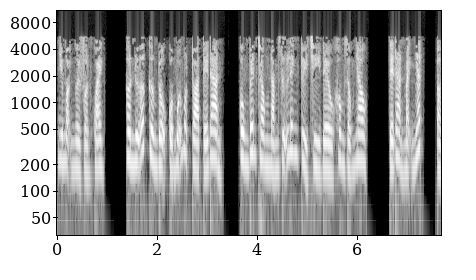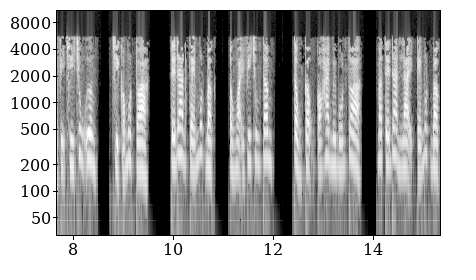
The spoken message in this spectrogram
như mọi người vờn quanh. Hơn nữa cường độ của mỗi một tòa tế đàn, cùng bên trong nắm giữ linh tủy trì đều không giống nhau. Tế đàn mạnh nhất, ở vị trí trung ương, chỉ có một tòa. Tế đàn kém một bậc, ở ngoại vi trung tâm, tổng cộng có 24 tòa, mà tế đàn lại kém một bậc,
